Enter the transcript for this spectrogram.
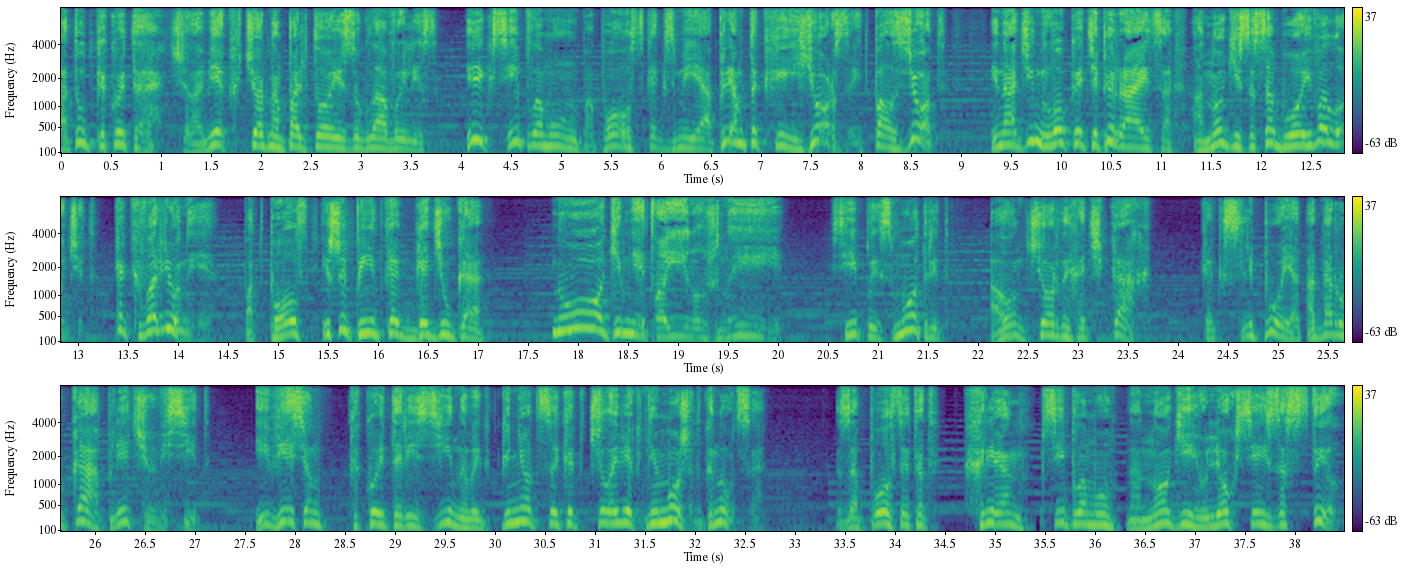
а тут какой-то человек в черном пальто из угла вылез и к сиплому пополз, как змея, прям так и ерзает, ползет, и на один локоть опирается, а ноги за собой волочит, как вареные. Подполз и шипит, как гадюка. «Ноги мне твои нужны!» Сиплый смотрит, а он в черных очках, как слепой, одна рука плечью висит, и весь он какой-то резиновый, гнется, как человек не может гнуться. Заполз этот хрен Сиплому на ноги, улегся и застыл.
